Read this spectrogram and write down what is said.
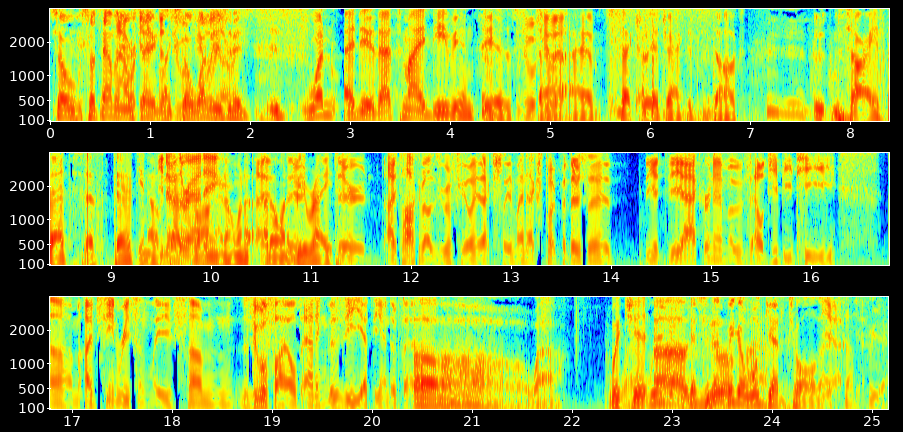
So, so Tamler, Now you we're were saying like, so one reason already? is is one I do. That's my deviancy. Is uh, I am sexually attracted to dogs. I'm sorry if that's if that you know if you know that's they're wrong. adding. I don't want to. I don't want to be right. I talk about zoophilia actually in my next book, but there's a the, the acronym of LGBT. Um, I've seen recently some zoophiles adding the Z at the end of that. Oh wow. Which is We gotta oh, get to that. We go, we'll get to all that Yeah, stuff. yeah. Yeah,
